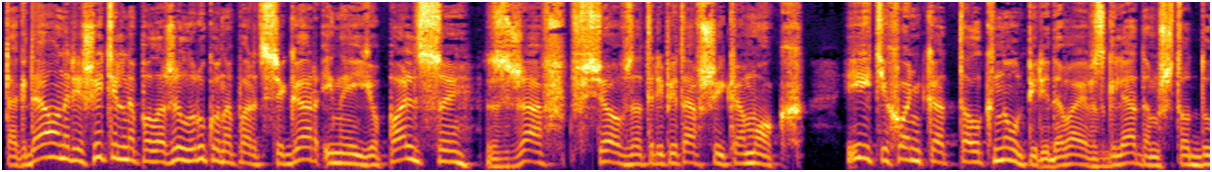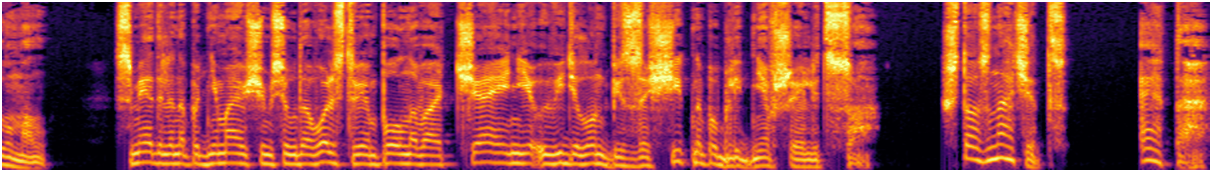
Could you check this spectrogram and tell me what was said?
Тогда он решительно положил руку на портсигар и на ее пальцы, сжав все в затрепетавший комок, и тихонько оттолкнул, передавая взглядом, что думал. С медленно поднимающимся удовольствием полного отчаяния увидел он беззащитно побледневшее лицо. «Что значит это?»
